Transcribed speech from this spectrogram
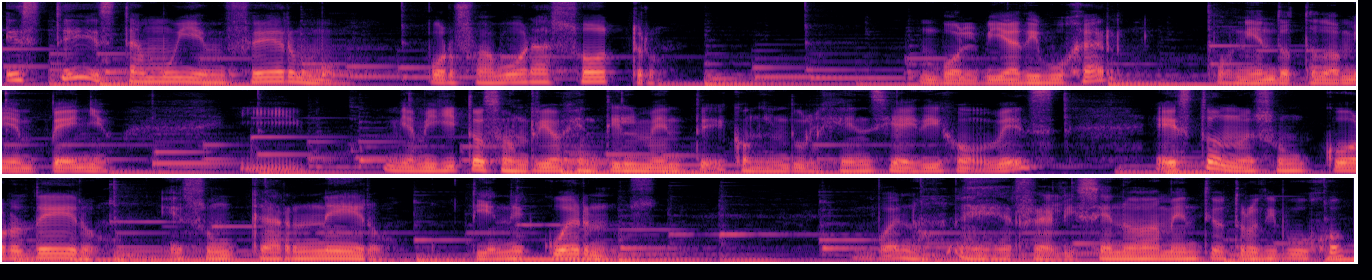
Este está muy enfermo. Por favor, haz otro. Volví a dibujar poniendo todo mi empeño. Y mi amiguito sonrió gentilmente, con indulgencia, y dijo, ¿ves? Esto no es un cordero, es un carnero, tiene cuernos. Bueno, eh, realicé nuevamente otro dibujo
